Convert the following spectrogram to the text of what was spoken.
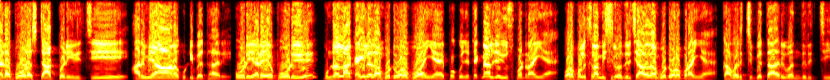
எடை போட ஸ்டார்ட் பண்ணிருச்சு. அருமையான குட்டி பெத்தாரு போடு எடைய போடு. முன்னெல்லாம் கையில தான் போட்டு உழப்புவாங்க. இப்போ கொஞ்சம் டெக்னாலஜி யூஸ் பண்றாங்க. உழப்பலுக்கு மிஷின் வந்துருச்சு அதை தான் போட்டு உழப்புறாங்க. கவர்ச்சி பெத்தாரு வந்துருச்சு.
